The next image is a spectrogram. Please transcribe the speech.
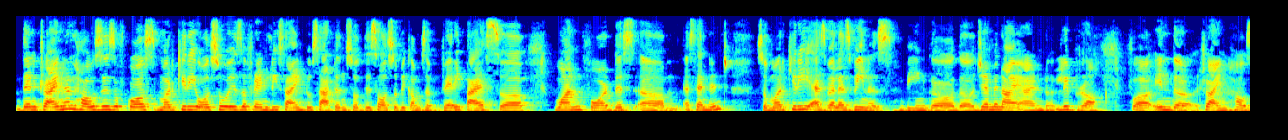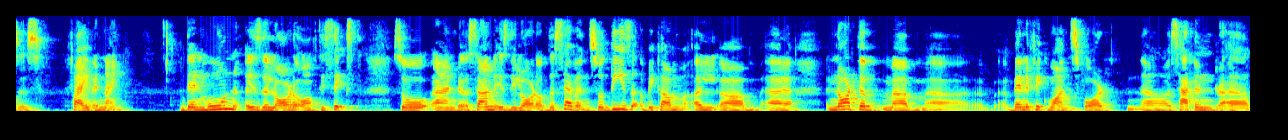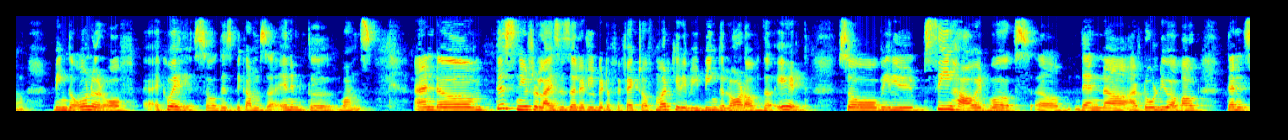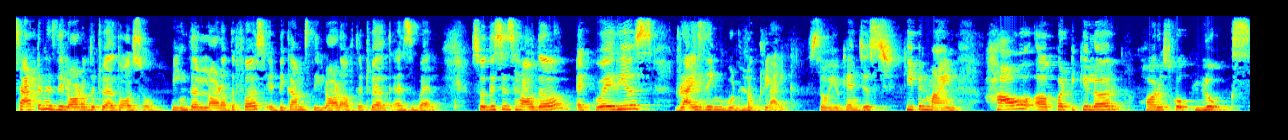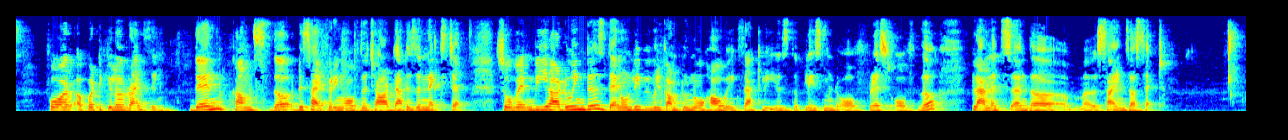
Then trinal houses of course mercury also is a friendly sign to saturn so this also becomes a very pious uh, one for this um, ascendant. So mercury as well as venus being uh, the gemini and libra uh, in the trine houses 5 and 9 then moon is the lord of the sixth so and sun is the lord of the seventh so these become a, um, not the um, uh, benefic ones for uh, Saturn um, being the owner of Aquarius. So this becomes uh, inimical ones. And um, this neutralizes a little bit of effect of Mercury being the lord of the eighth. So we'll see how it works. Uh, then uh, I've told you about then Saturn is the lord of the 12th also. Being the lord of the first, it becomes the lord of the 12th as well. So this is how the Aquarius rising would look like. So you can just keep in mind how a particular horoscope looks for a particular rising. Then comes the deciphering of the chart. That is the next step. So when we are doing this then only we will come to know how exactly is the placement of rest of the planets and the uh, signs are set.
